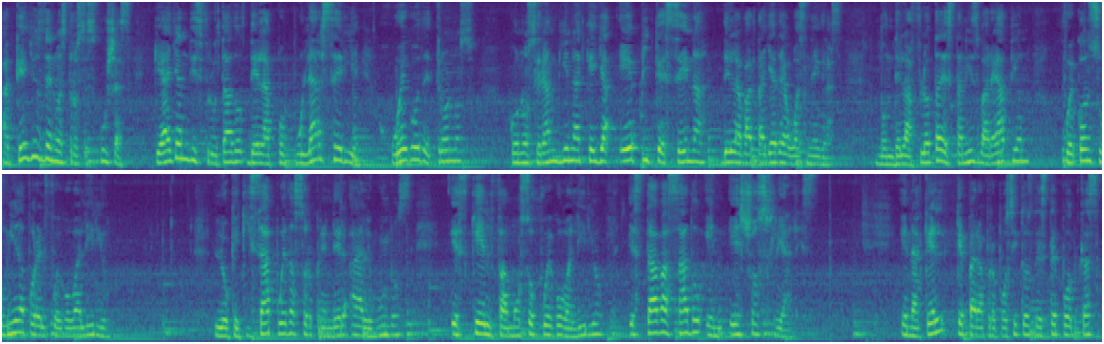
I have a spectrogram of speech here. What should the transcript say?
Aquellos de nuestros escuchas que hayan disfrutado de la popular serie Juego de Tronos conocerán bien aquella épica escena de la batalla de Aguas Negras, donde la flota de Stannis Baratheon fue consumida por el fuego valirio. Lo que quizá pueda sorprender a algunos es que el famoso fuego valirio está basado en hechos reales. En aquel que para propósitos de este podcast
